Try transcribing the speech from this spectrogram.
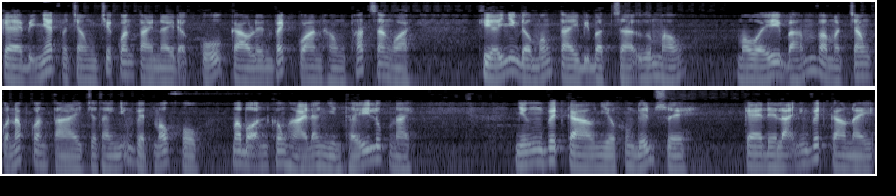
Kẻ bị nhét vào trong chiếc quan tài này Đã cố cào lên vách quan hồng thoát ra ngoài. Khi ấy những đầu móng tay bị bật ra ứa máu. Máu ấy bám vào mặt trong của nắp quan tài Trở thành những vệt máu khô Mà bọn không hải đang nhìn thấy lúc này. Những vết cào nhiều không đếm xuể. Kẻ để lại những vết cào này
